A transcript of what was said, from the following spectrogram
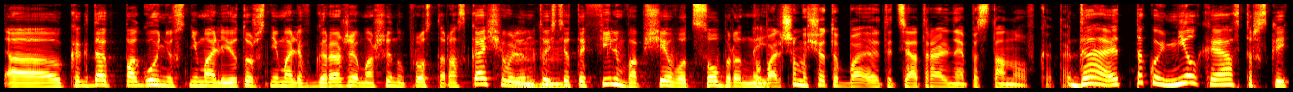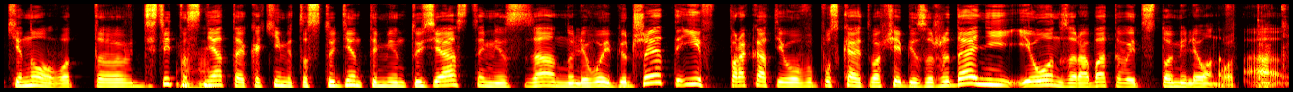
А, когда погоню снимали, ее тоже снимали в гараже, машину просто раскачивали. Mm-hmm. Ну, то есть это фильм вообще вот собранный. По большому счету, это театральная постановка. Такая. Да, это такое мелкое авторское кино, вот э, действительно ага. снятое какими-то студентами-энтузиастами за нулевой бюджет, и в прокат его выпускают вообще без ожиданий, и он зарабатывает 100 миллионов. Вот так. А,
